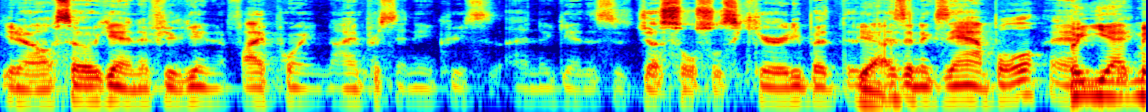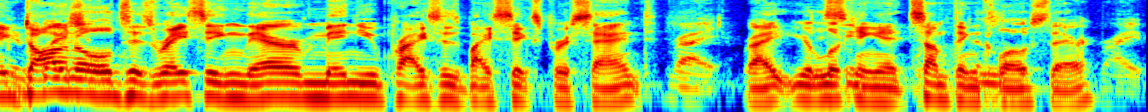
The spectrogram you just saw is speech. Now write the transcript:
You know, so again, if you're getting a five point nine percent increase, and again, this is just Social Security, but th- Yeah. as an example. But yet McDonald's is raising their menu prices by six percent. Right. Right. You're looking at something close there. Right.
